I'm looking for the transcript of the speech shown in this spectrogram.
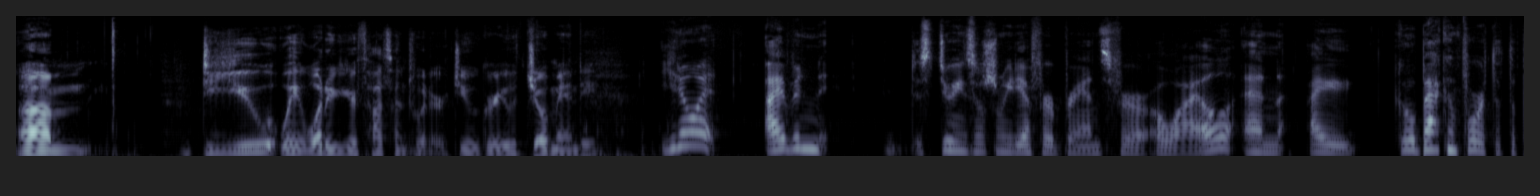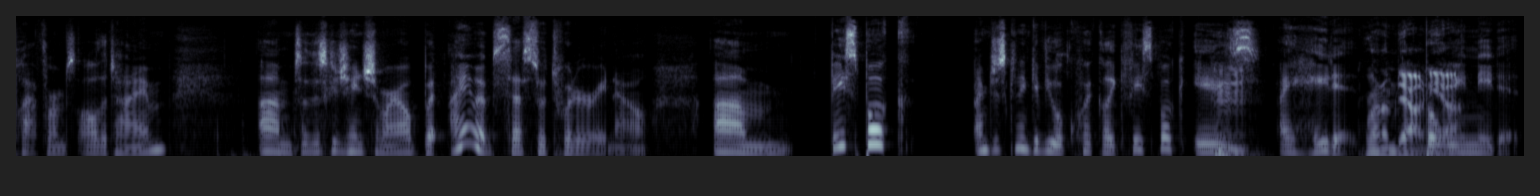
Um, do you wait? What are your thoughts on Twitter? Do you agree with Joe Mande? You know what? I've been just doing social media for brands for a while, and I go back and forth with the platforms all the time. Um, so this could change tomorrow, but I am obsessed with Twitter right now. Um, Facebook, I'm just going to give you a quick like. Facebook is hmm. I hate it, Run them down. but yeah. we need it,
